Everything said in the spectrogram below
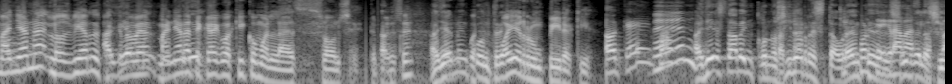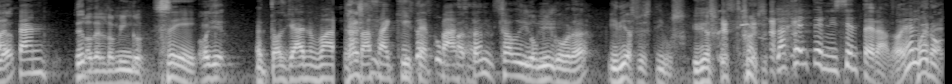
mañana los viernes, para que Ayer no me vean, mañana te caigo aquí como a las 11, ¿te parece? Ayer me encontré- Voy a irrumpir aquí, ¿Ok? Ven. Ayer estaba en conocido Patán. restaurante Porque del sur grabas de la con ciudad. Patán. lo del domingo. Sí. Oye, Entonces ya nomás estás casi aquí, te estás con pasa. Patán sábado y domingo, ¿verdad? Y días festivos. Y Dios festivos. La gente ni se ha enterado, ¿eh? Bueno,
